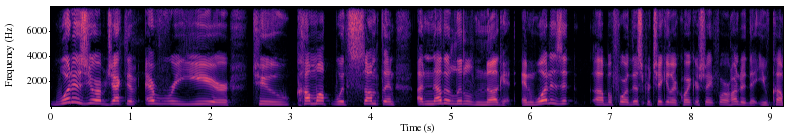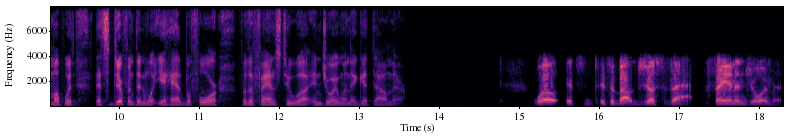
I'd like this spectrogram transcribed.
what is your objective every year to come up with something, another little nugget? And what is it uh, before this particular Quaker State 400 that you've come up with that's different than what you had before for the fans to uh, enjoy when they get down there? Well, it's it's about just that fan enjoyment.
